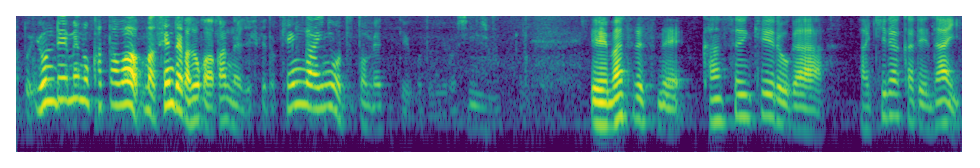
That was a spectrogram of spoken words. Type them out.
あと4例目の方は、まあ、仙台かどうかわかんないですけど県外にお勤めっていうことでよろしいでしょうか。えまずですね感染経路が明らかでない、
